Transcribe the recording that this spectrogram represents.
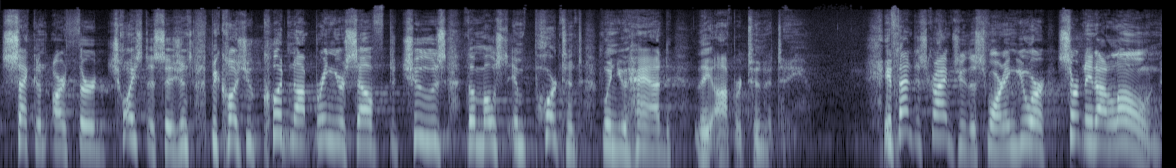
second or third choice decisions because you could not bring yourself to choose the most important when you had the opportunity? If that describes you this morning, you are certainly not alone.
